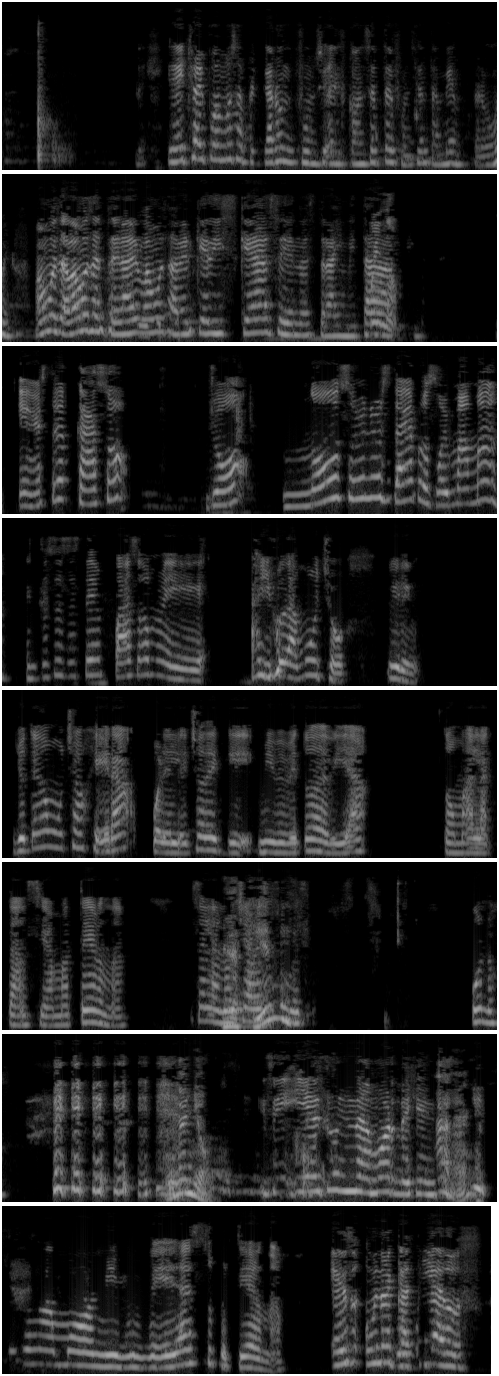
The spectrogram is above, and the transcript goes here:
De hecho ahí podemos aplicar un el concepto de función también, pero bueno, vamos a, vamos a enterar, vamos a ver qué dice, qué hace nuestra invitada. Bueno, en este caso, yo no soy universitaria, pero soy mamá. Entonces este paso me ayuda mucho. Miren, yo tengo mucha ojera por el hecho de que mi bebé todavía toma lactancia materna. Es en la noche a veces. Uno. un año. Sí, y es un amor de gente. Es un amor, mi bebé es súper tierna. Es una catía dos.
